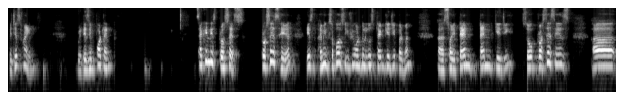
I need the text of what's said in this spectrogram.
which is fine. It is important. Second is process process here is, I mean, suppose if you want to lose 10 kg per month, uh, sorry, 10, 10 kg. So process is uh,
